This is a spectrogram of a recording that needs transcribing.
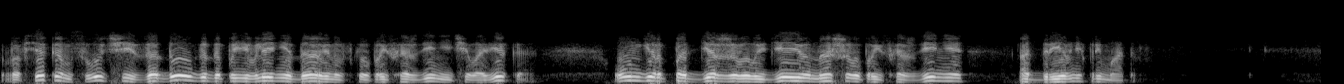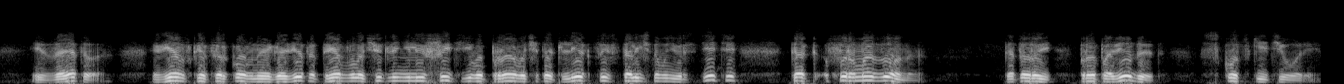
Во всяком случае, задолго до появления дарвиновского происхождения человека Унгер поддерживал идею нашего происхождения от древних приматов. Из-за этого Венская церковная газета требовала чуть ли не лишить его права читать лекции в столичном университете, как Формазона, который проповедует скотские теории.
